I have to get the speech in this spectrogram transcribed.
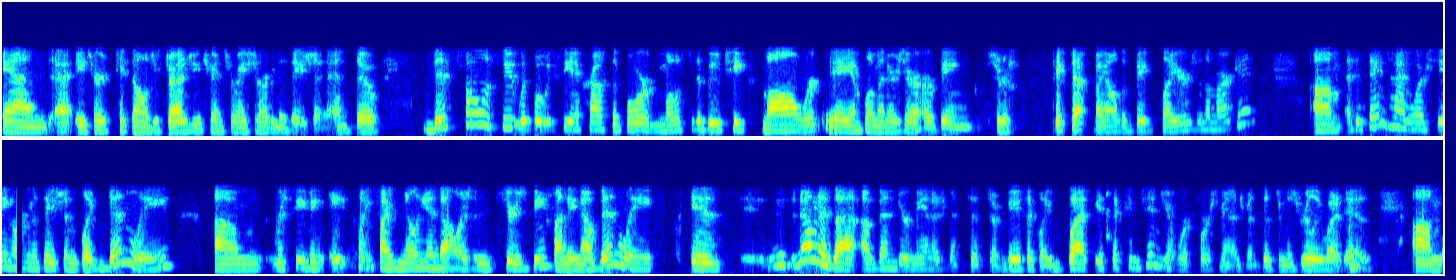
and uh, HR technology strategy transformation organization. And so this follows suit with what we've seen across the board. Most of the boutique small Workday implementers are, are being sort of picked up by all the big players in the market. Um, at the same time, we're seeing organizations like VNDLY um, receiving $8.5 million in Series B funding. Now, VNDLY is known as a, a, vendor management system, basically, but it's a contingent workforce management system, is really what it is, um,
